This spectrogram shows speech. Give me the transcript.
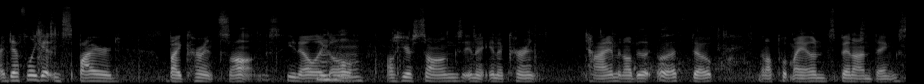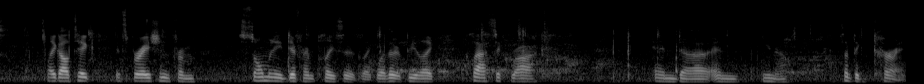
I definitely get inspired by current songs. You know, like I'll Mhm. I'll hear songs in a in a current time, and I'll be like, oh, that's dope. And I'll put my own spin on things. Like I'll take inspiration from so many different places, like whether it be like classic rock and uh, and you know something current,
